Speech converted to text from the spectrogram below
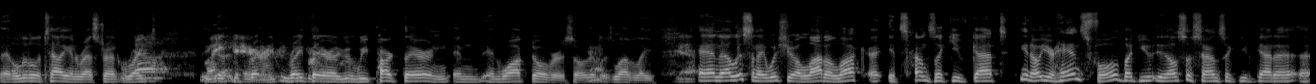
at a little Italian restaurant right. Right there. Right, right there. We parked there and, and, and walked over. So that Yeah. was lovely. Yeah. And uh, listen, I wish you a lot of luck. Uh, It sounds like you've got, you know, your hands full, but you, it also sounds like you've got a,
